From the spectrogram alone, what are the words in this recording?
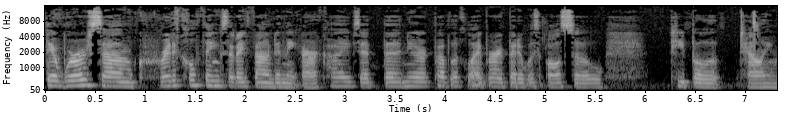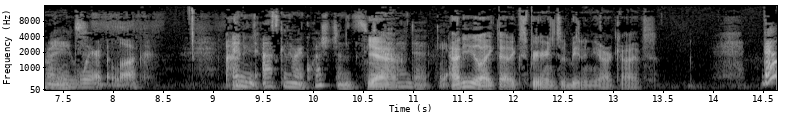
there were some critical things that I found in the archives at the New York Public Library, but it was also people telling me where to look. And asking the right questions. to Yeah. Find it. How do you like that experience of being in the archives? That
